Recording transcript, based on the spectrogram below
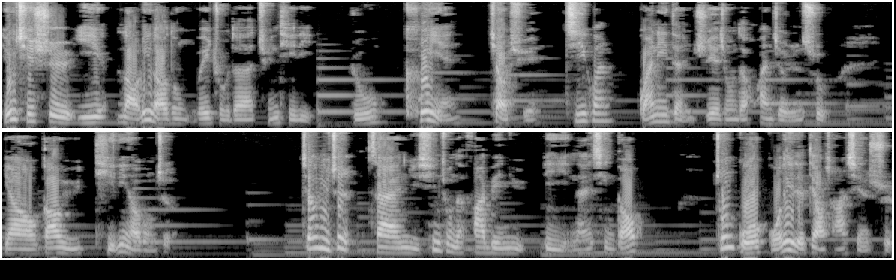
尤其是以脑力劳动为主的群体里，如科研、教学、机关管理等职业中的患者人数。要高于体力劳动者。焦虑症在女性中的发病率比男性高。中国国内的调查显示，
